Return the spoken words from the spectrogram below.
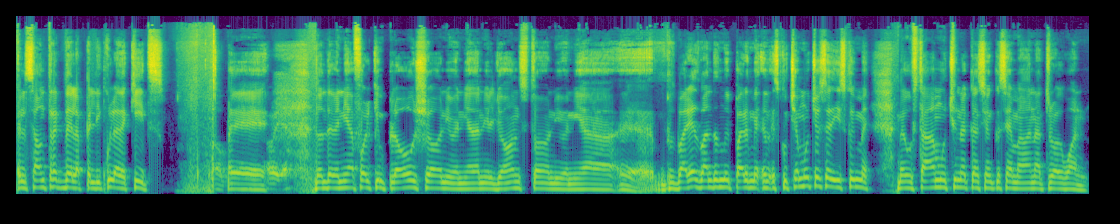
el soundtrack de la película de Kids. Eh, oh, donde venía Folk Implosion y venía Daniel Johnston y venía eh, pues varias bandas muy padres. escuché mucho ese disco y me, me gustaba mucho una canción que se llamaba Natural One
